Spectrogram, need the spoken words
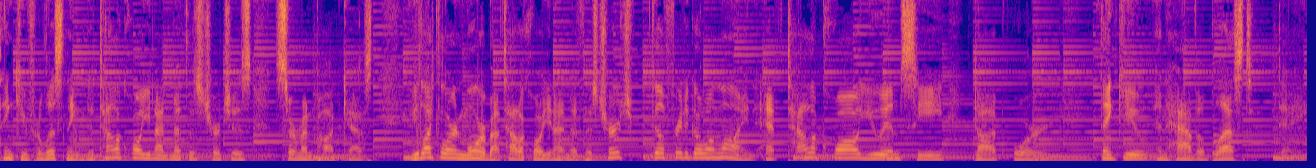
Thank you for listening to Tahlequah United Methodist Church's Sermon Podcast. If you'd like to learn more about Tahlequah United Methodist Church, feel free to go online at tahlequahumc.org. Thank you and have a blessed day.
